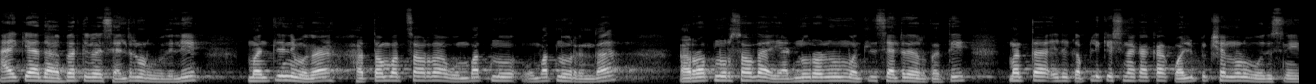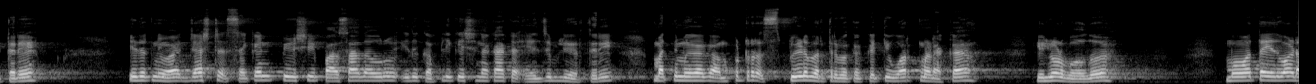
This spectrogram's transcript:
ಆಯ್ಕೆಯಾದ ಅಭ್ಯರ್ಥಿಗಳ ಸ್ಯಾಲ್ರಿ ನೋಡ್ಬೋದು ಇಲ್ಲಿ ಮಂತ್ಲಿ ನಿಮಗೆ ಹತ್ತೊಂಬತ್ತು ಸಾವಿರದ ಒಂಬತ್ತು ನೂ ಅರವತ್ತ್ಮೂರು ಸಾವಿರದ ಎರಡುನೂರವರೆಗೂ ಮಂತ್ಲಿ ಸ್ಯಾಲ್ರಿ ಇರ್ತೈತಿ. ಮತ್ತು ಇದಕ್ಕೆ ಅಪ್ಲಿಕೇಶನ್ ಹಾಕಕ್ಕೆ ಕ್ವಾಲಿಫಿಕೇಷನ್ ನೋಡ್ಬೋದು ಸ್ನೇಹಿತರೆ. ಇದಕ್ಕೆ ನೀವು just second P U C ಪಾಸಾದವರು ಇದಕ್ಕೆ ಅಪ್ಲಿಕೇಶನ್ ಹಾಕಕ್ಕೆ ಎಲಿಜಿಬಲ್ ಇರ್ತೀರಿ. ಮತ್ತು ನಿಮಗೆ ಕಂಪ್ಯೂಟರ್ ಸ್ಪೀಡ್ ಬರ್ತಿರ್ಬೇಕಾಕೈತಿ ವರ್ಕ್ ಮಾಡಕ್ಕೆ. ಇಲ್ಲಿ ನೋಡ್ಬೋದು. ಮೂವತ್ತೈದು ವರ್ಡ್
